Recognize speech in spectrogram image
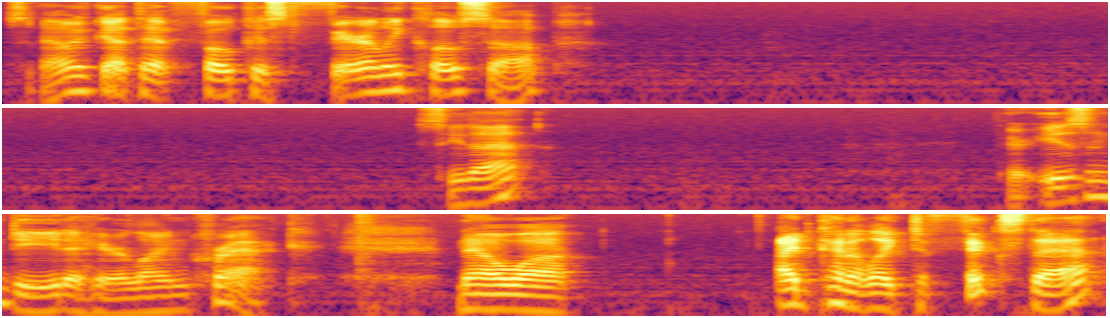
So now we've got that focused fairly close up. See that? There is indeed a hairline crack. Now, uh, I'd kind of like to fix that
